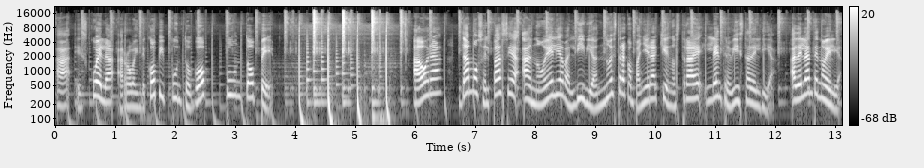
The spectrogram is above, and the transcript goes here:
a escuela.indecopy.gov.p. Ahora damos el pase a Noelia Valdivia, nuestra compañera quien nos trae la entrevista del día. Adelante, Noelia.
